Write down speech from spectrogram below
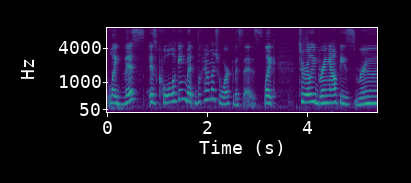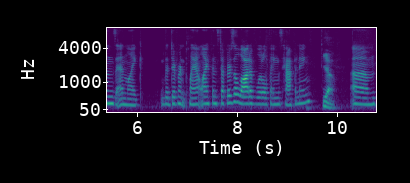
like this is cool looking, but look how much work this is. Like to really bring out these runes and like the different plant life and stuff. There's a lot of little things happening. yeah, Um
